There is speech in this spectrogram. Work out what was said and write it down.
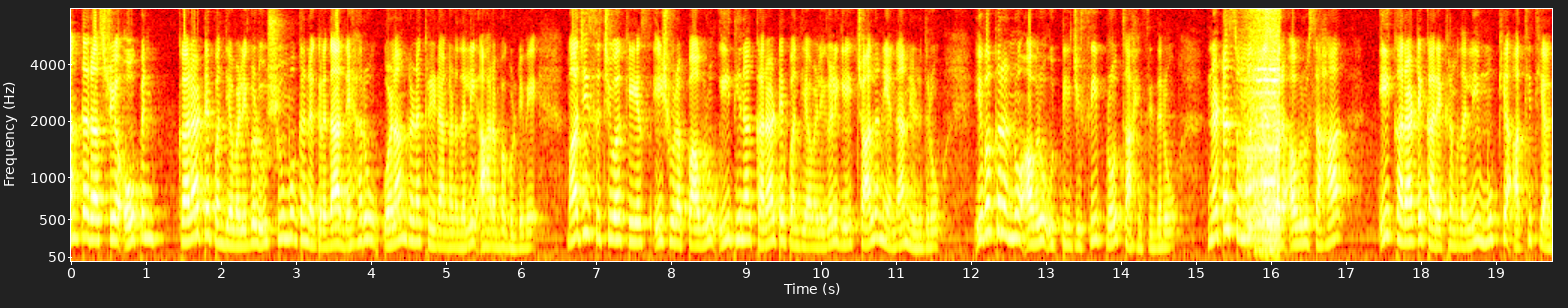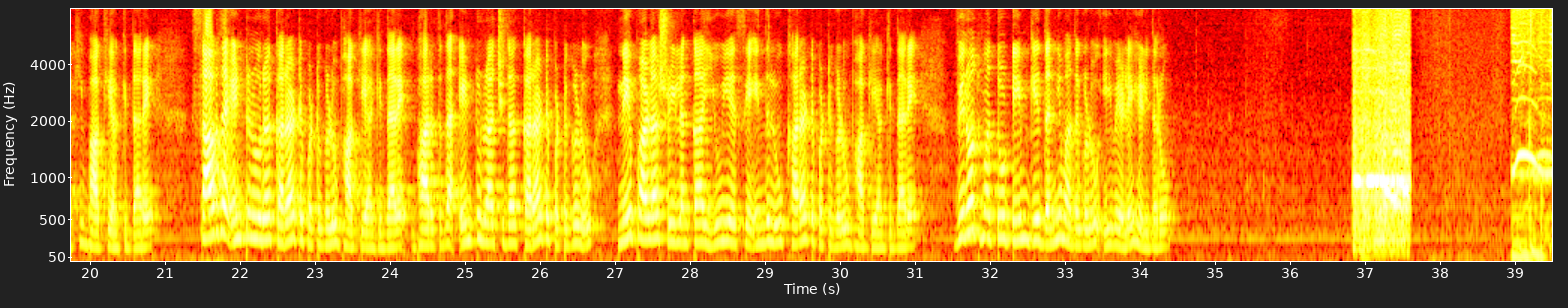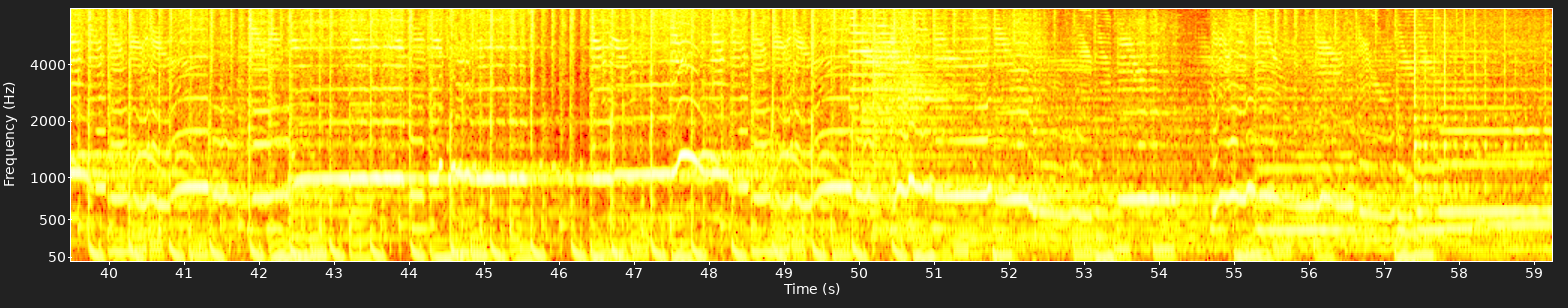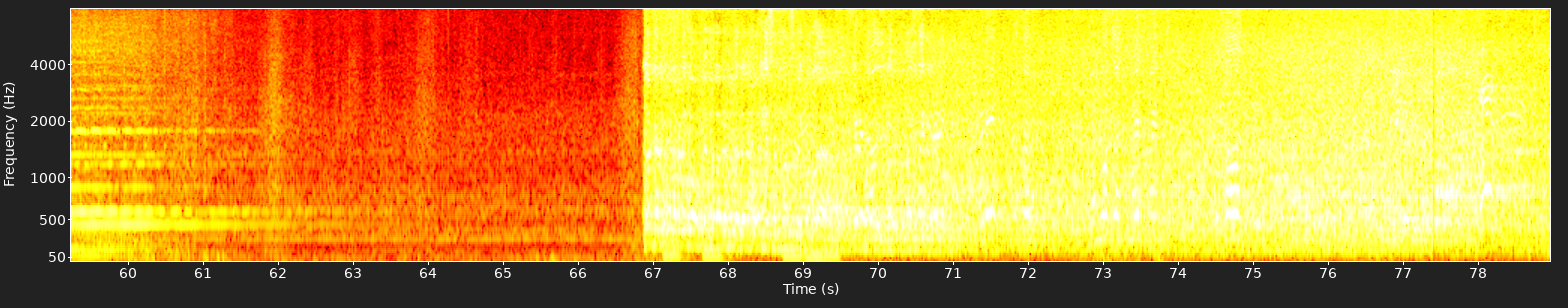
ಅಂತಾರಾಷ್ಟ್ರೀಯ open karate ಪಂದ್ಯಾವಳಿಗಳು Shivamogga ನಗರದ ನೆಹರು ಒಳಾಂಗಣ ಕ್ರೀಡಾಂಗಣದಲ್ಲಿ ಆರಂಭಗೊಂಡಿವೆ. ಮಾಜಿ ಸಚಿವ ಕೆಎಸ್ ಈಶ್ವರಪ್ಪ ಅವರು ಈ ದಿನ ಕರಾಟೆ ಪಂದ್ಯಾವಳಿಗಳಿಗೆ ಚಾಲನೆಯನ್ನ ನೀಡಿದರು. ಯುವಕರನ್ನು ಅವರು ಉತ್ತೇಜಿಸಿ ಪ್ರೋತ್ಸಾಹಿಸಿದರು. ನಟ ಸುಮನ್ ಸರ್ವರ್ ಅವರು ಸಹ ಈ ಕರಾಟೆ ಕಾರ್ಯಕ್ರಮದಲ್ಲಿ ಮುಖ್ಯ ಅತಿಥಿಯಾಗಿ ಭಾಗಿಯಾಗಿದ್ದಾರೆ. ಸಾವಿರದ ಎಂಟುನೂರ ಕರಾಟೆ ಪಟುಗಳು ಭಾಗಿಯಾಗಿದ್ದಾರೆ. ಭಾರತದ ಎಂಟು ರಾಜ್ಯದ ಕರಾಟೆ ಪಟುಗಳು ನೇಪಾಳ, ಶ್ರೀಲಂಕಾ, ಯುಎಸ್ಎ ಇಂದಲೂ ಕರಾಟೆ ಪಟುಗಳು ಭಾಗಿಯಾಗಿದ್ದಾರೆ. ವಿನೋದ್ ಮತ್ತು ಟೀಮ್ಗೆ ಧನ್ಯವಾದಗಳು ಈ ವೇಳೆ ಹೇಳಿದರು.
